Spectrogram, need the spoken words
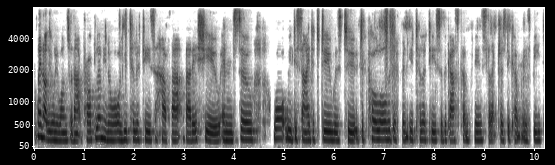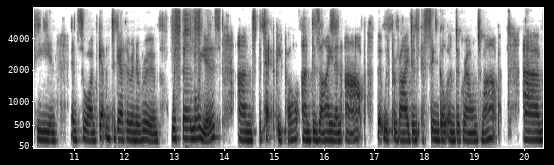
we're not the only ones with that problem. You know, all utilities have that that issue. And so what we decided to do was to to pull all the different utilities, so the gas companies, electricity companies, BT and, and so on, get them together in a room with their lawyers and the tech people and design an app that would provide a, a single underground map. Um,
